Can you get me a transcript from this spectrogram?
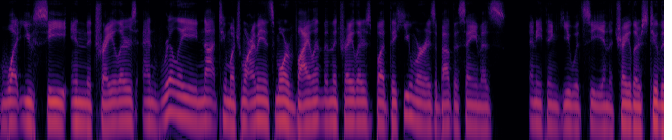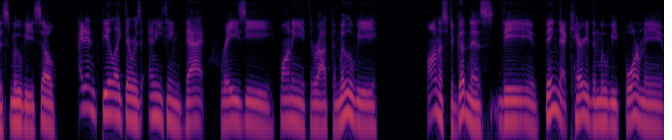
what you see in the trailers and really not too much more. I mean, it's more violent than the trailers, but the humor is about the same as anything you would see in the trailers to this movie. So I didn't feel like there was anything that crazy funny throughout the movie. Honest to goodness, the thing that carried the movie for me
